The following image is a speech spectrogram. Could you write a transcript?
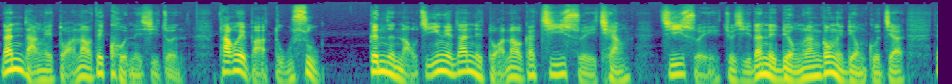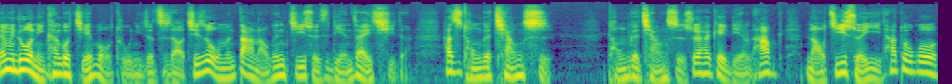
咱人的大脑在困的时阵，它会把毒素跟着脑脊，因为咱的大脑跟脊髓腔，脊髓就是咱的两人工的两国家。因为如果你看过解剖图，你就知道，其实我们大脑跟脊髓是连在一起的，它是同个腔室。同个腔室，所以它可以连它脑脊髓液。它透过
